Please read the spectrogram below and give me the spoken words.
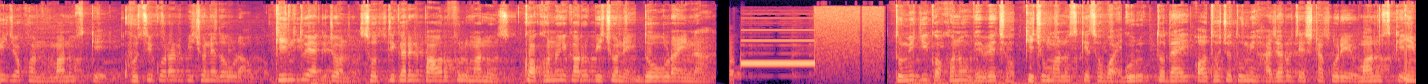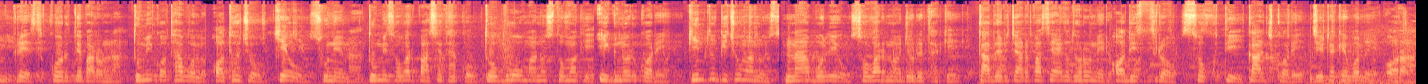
তুমি যখন মানুষকে খুশি করার পিছনে দৌড়াও, কিন্তু একজন সত্যিকারের পাওয়ারফুল মানুষ কখনোই কারও পিছনে দৌড়ায় না। তুমি কি কখনো ভেবেছ কিছু মানুষকে সবাই গুরুত্ব দেয়, অথচ তুমি হাজারো চেষ্টা করেও মানুষকে ইমপ্রেস করতে পারো না? তুমি কথা বলো, অথচ কেউ শুনে না। তুমি সবার পাশে থাকো, তবুও মানুষ তোমাকে ইগনোর করে। কিন্তু কিছু মানুষ না বলেও সবার নজরে থাকে। তাদের চারপাশে এক ধরনের অদৃশ্য শক্তি কাজ করে, যেটাকে বলে অরা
